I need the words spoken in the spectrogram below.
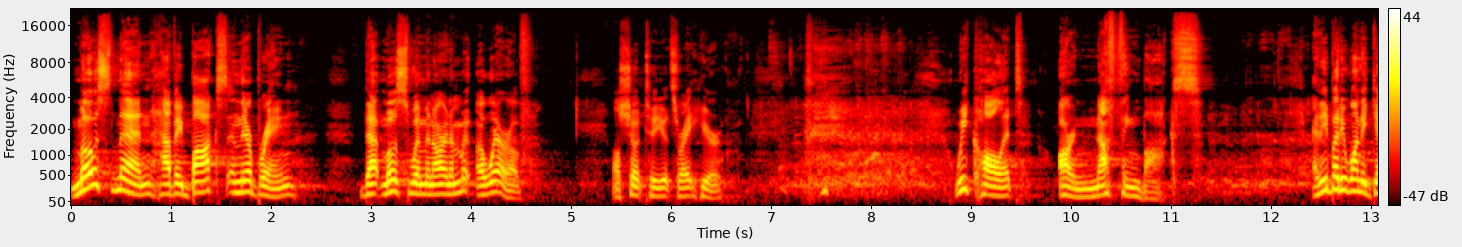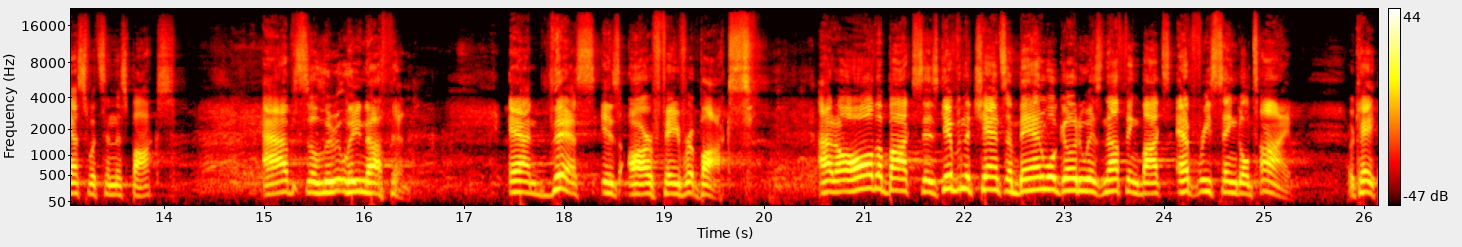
most men have a box in their brain that most women aren't aware of. I'll show it to you, it's right here. we call it our nothing box. Anybody want to guess what's in this box? Absolutely nothing. And this is our favorite box. Out of all the boxes, given the chance, a man will go to his nothing box every single time. Okay,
